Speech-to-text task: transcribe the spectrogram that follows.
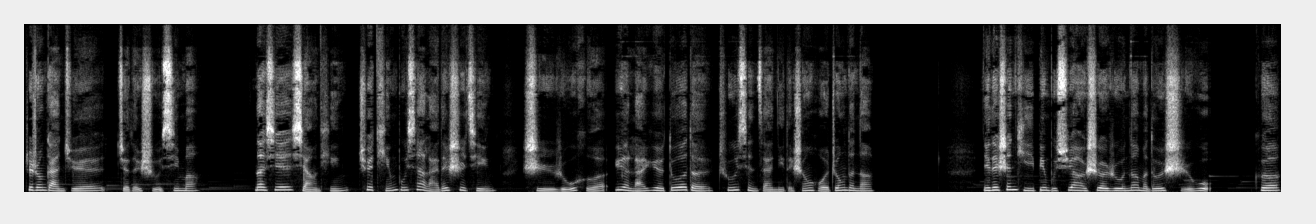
这种感觉觉得熟悉吗？那些想停却停不下来的事情是如何越来越多的出现在你的生活中的呢？你的身体并不需要摄入那么多食物。可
